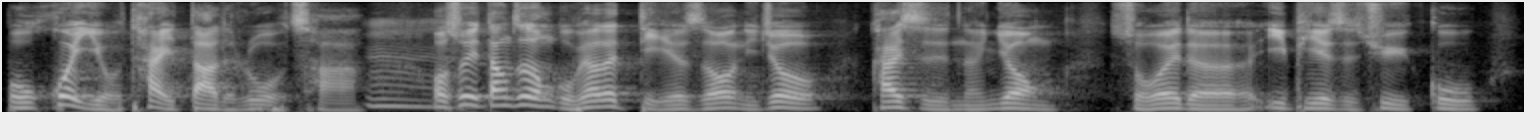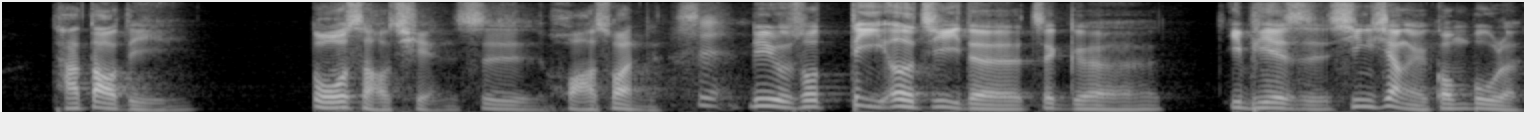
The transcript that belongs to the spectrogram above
不会有太大的落差。嗯。哦，所以当这种股票在跌的时候，你就开始能用所谓的 EPS 去估它到底。多少钱是划算的。是，例如说第二季的这个 EPS，新象也公布了，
